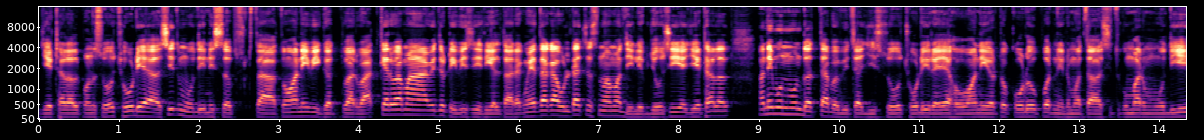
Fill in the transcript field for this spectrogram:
જેઠાલાલ પણ શો છોડ્યા. અસિત મોદીની સફળતા તો આની વિગતવાર વાત કરવામાં આવે તો ટીવી સિરિયલ તારક મહેતા કા ઉલ્ટા ચશ્મામાં દિલીપ જોશીએ જેઠાલાલ અને મુનમુન દત્તા બબીતાજી શો છોડી રહ્યા હોવાની અટકોડો પર નિર્માતા અસિત કુમાર મોદીએ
